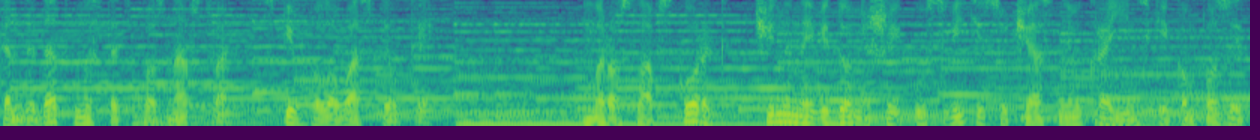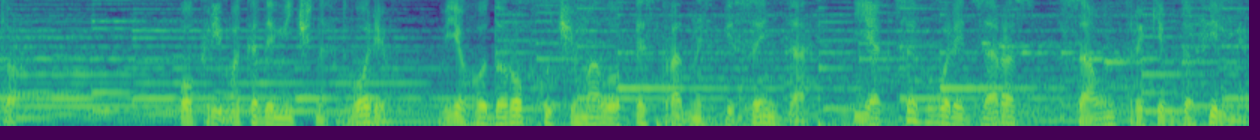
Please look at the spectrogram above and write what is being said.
кандидат мистецтвознавства, співголова спілки. Мирослав Скорик чи не найвідоміший у світі сучасний український композитор. Окрім академічних творів, в його доробку чимало естрадних пісень та, як це говорять зараз, саундтреків до фільмів.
